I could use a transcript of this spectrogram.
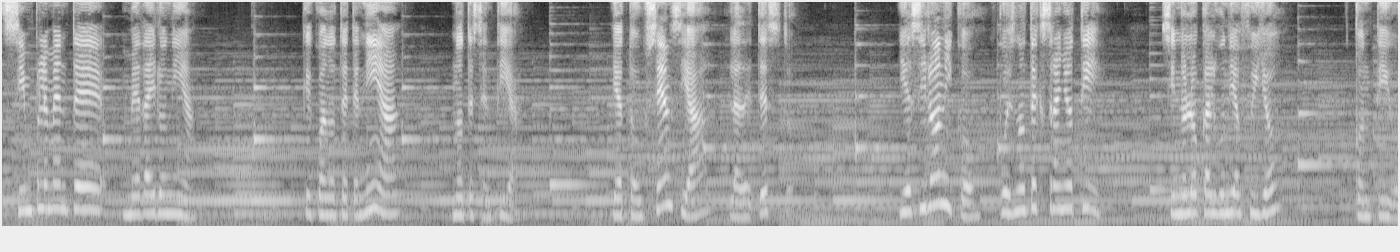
Simplemente me da ironía que cuando te tenía, no te sentía y a tu ausencia la detesto. Y es irónico, pues no te extraño a ti, sino lo que algún día fui yo, contigo.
